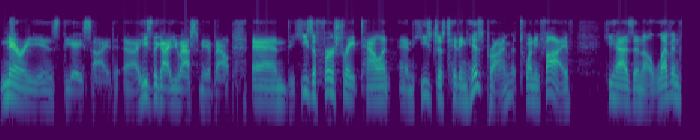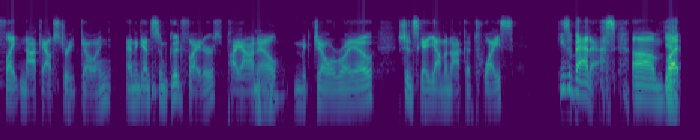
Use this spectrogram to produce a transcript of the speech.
Nery is the A side. Uh, he's the guy you asked me about. And he's a first rate talent, and he's just hitting his prime at 25. He has an 11 fight knockout streak going, and against some good fighters, Payano, McJoe Arroyo, Shinsuke Yamanaka twice. he's a badass. Um, yeah. But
